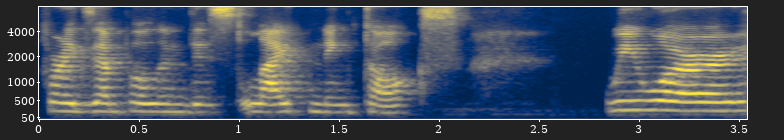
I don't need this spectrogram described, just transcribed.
for example in this lightning talks we were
